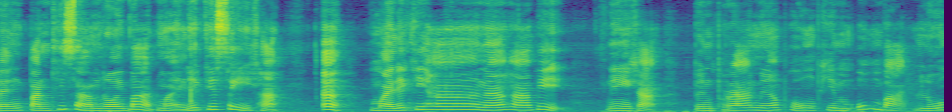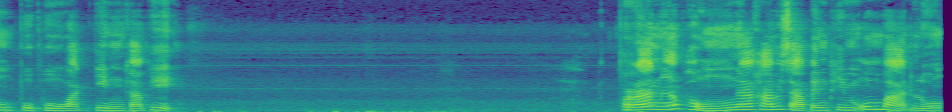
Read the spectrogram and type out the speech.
แบ่งปันที่ 300 บาท หมายเลขที่ 4 ค่ะ อะ หมายเลขที่ 5 นะคะ พี่ นี่ค่ะ เป็นพระเนื้อผงพิมพ์อุ้มบาทหลวงปู่ภูวัดอินค่ะพี่ พระเนื้อผงนะคะพี่จ๋าเป็นพิมพ์อุ้มบาทหลวง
